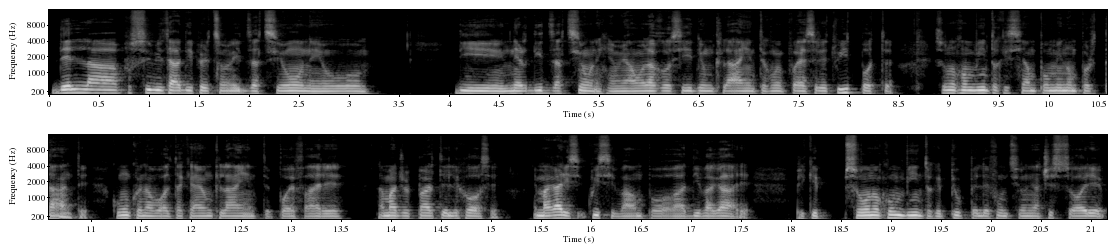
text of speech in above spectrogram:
della possibilità di personalizzazione o di nerdizzazione, chiamiamola così, di un client come può essere Tweetbot, sono convinto che sia un po' meno importante. Comunque una volta che hai un client puoi fare la maggior parte delle cose e magari qui si va un po' a divagare perché sono convinto che più per le funzioni accessorie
